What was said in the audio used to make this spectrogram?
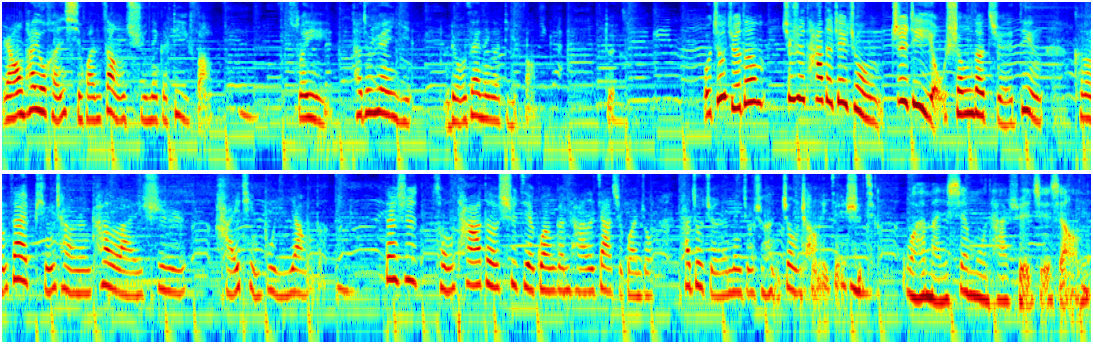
然后他又很喜欢藏区那个地方，所以他就愿意留在那个地方。对，我就觉得，就是他的这种掷地有声的决定，可能在平常人看来是还挺不一样的。但是从他的世界观跟他的价值观中，他就觉得那就是很正常的一件事情。我还蛮羡慕他学姐这样的，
